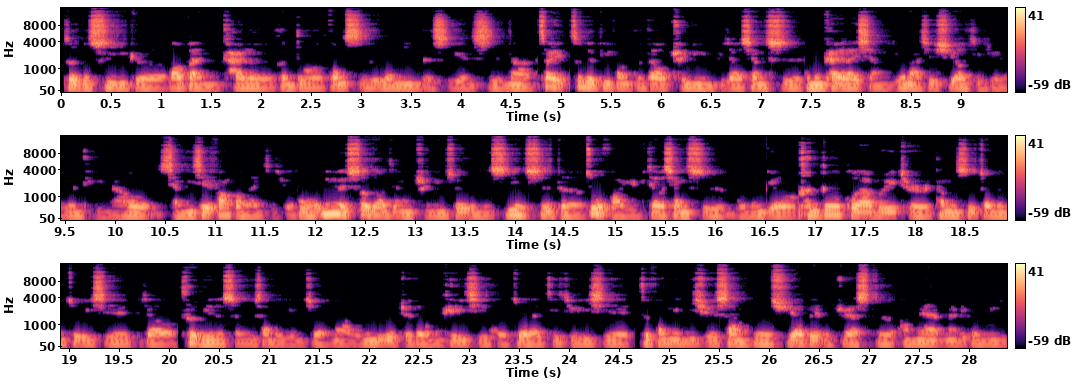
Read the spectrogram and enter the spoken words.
这个是一个老板开了很多公司闻名的实验室。那在这个地方得到 training 比较像是我们开始来想有哪些需要解决的问题，然后想一些方法来解决。我因为受到这样的 training，所以我们实验室的做法也比较像是我们有很多 collaborator，他们是专门做一些比较特别的生物上的研究。那我们如果觉得我们可以一起合作来解决一些这方面医学上的需要被 addressed 的 unmet medical need，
